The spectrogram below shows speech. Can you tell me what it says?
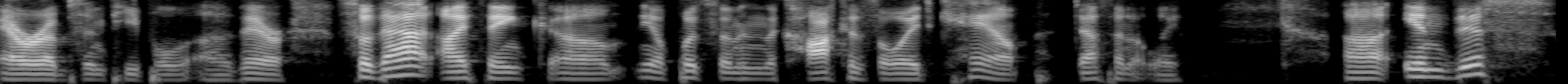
arabs and people uh, there so that i think um, you know puts them in the caucasoid camp definitely uh, in this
